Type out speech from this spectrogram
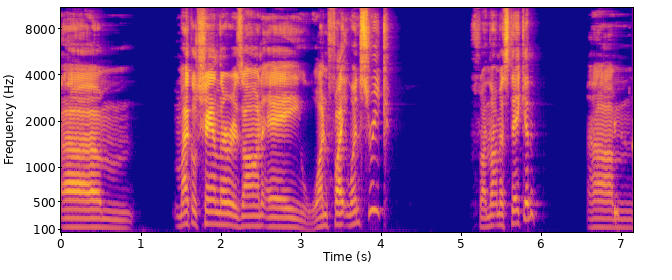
Um, Michael Chandler is on a one fight win streak, if I'm not mistaken. Um,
